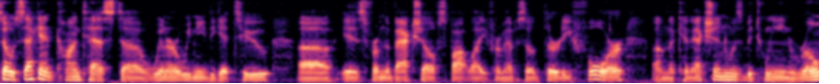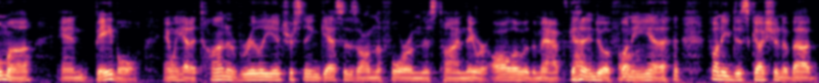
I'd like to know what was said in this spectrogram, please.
So, second contest uh, winner we need to get to uh, is from the back shelf spotlight from episode 34. Um, the connection was between Roma and Babel, and we had a ton of really interesting guesses on the forum this time. They were all over the map. Got into a funny, uh, funny discussion about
